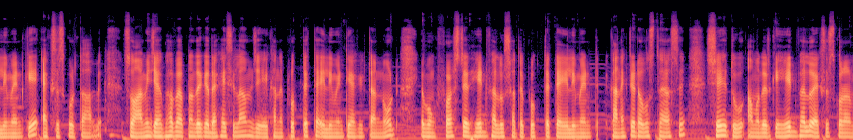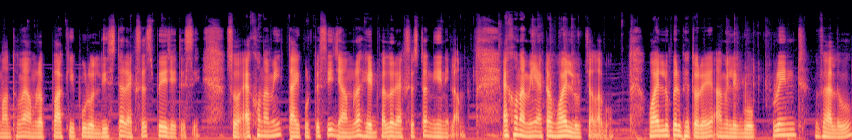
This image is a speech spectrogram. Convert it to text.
এলিমেন্টকে অ্যাক্সেস করতে হবে। সো আমি যেভাবে আপনাদেরকে দেখাইছিলাম যে এখানে প্রত্যেকটা এলিমেন্টই এক একটা নোট এবং ফার্স্টের হেড ভ্যালুর সাথে প্রত্যেকটা এলিমেন্ট কানেক্টেড অবস্থায় আছে, সেহেতু আমাদেরকে হেড ভ্যালু অ্যাক্সেস করার মাধ্যমে আমরা বাকি পুরো লিস্টার অ্যাক্সেস পেয়ে যেতেছি সো এখন আমি তাই করতেছি যে আমরা হেড ভ্যালুর অ্যাক্সেসটা নিয়ে নিলাম। এখন আমি একটা হোয়াইল লুপ চালাবো। হোয়াইল লুপের ভেতরে আমি লিখব প্রিন্ট ভ্যালু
